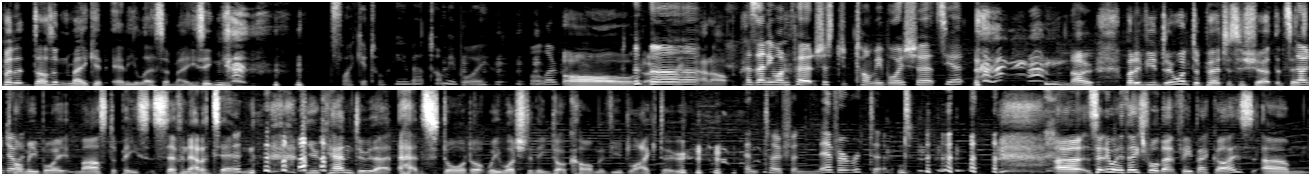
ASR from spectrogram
but it doesn't make it any less amazing. It's like you're talking about Tommy Boy all over. oh, don't bring that up. Has anyone purchased your Tommy Boy shirts yet? No, but if you do want to purchase a shirt that says do it. Tommy Boy Masterpiece 7 out of 10, you can do that at store.wewatchedathing.com if you'd like to. And Topher never returned. Uh, so, anyway, thanks for all that feedback, guys. Um,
